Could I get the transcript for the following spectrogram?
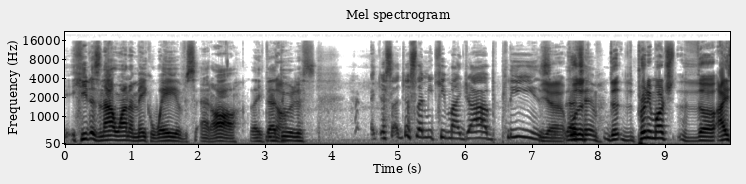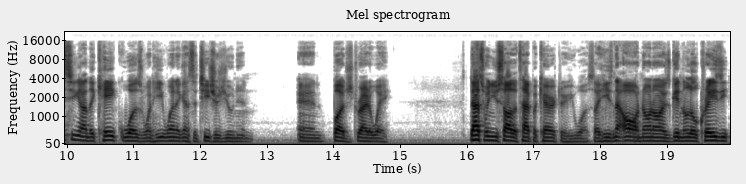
he does not want to make waves at all. Like that No. dude is just just let me keep my job, please. Yeah, That's well, the, him. The, the pretty much the icing on the cake was when he went against the teachers union and budged right away. That's when you saw the type of character he was. Like he's not. Oh no, no, he's getting a little crazy.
